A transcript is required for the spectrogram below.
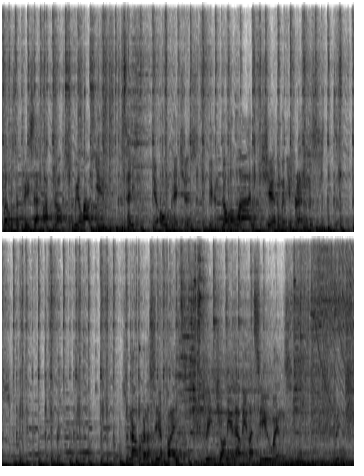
As well as the preset backdrops, we allow you to take your own pictures. You can go online, and share them with your friends. So now we're going to see a fight between Johnny and Ellie. Let's see who wins.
